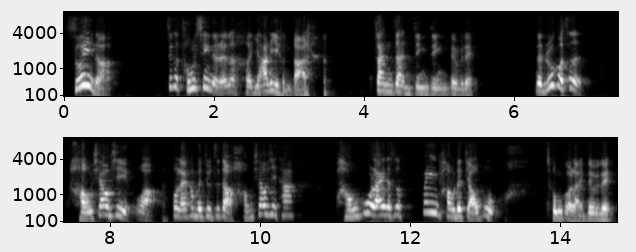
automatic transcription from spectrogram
所以呢，这个通信的人呢，和压力很大的，战战兢兢，对不对？那如果是好消息，哇，后来他们就知道好消息，他跑过来的是飞跑的脚步，哇，冲过来，对不对？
